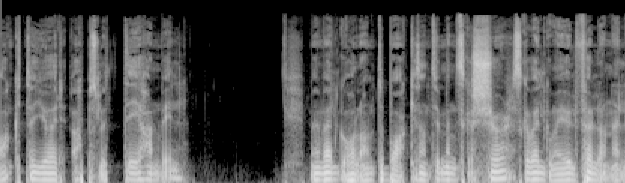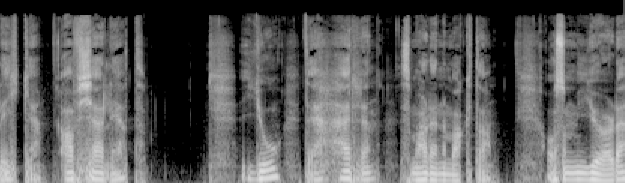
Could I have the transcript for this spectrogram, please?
makt til å gjøre absolutt det han vil? Men velger å holde ham tilbake, sånn at mennesker sjøl skal velge om jeg vil følge han eller ikke, av kjærlighet. Jo, det er Herren som har denne makta, og som gjør det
